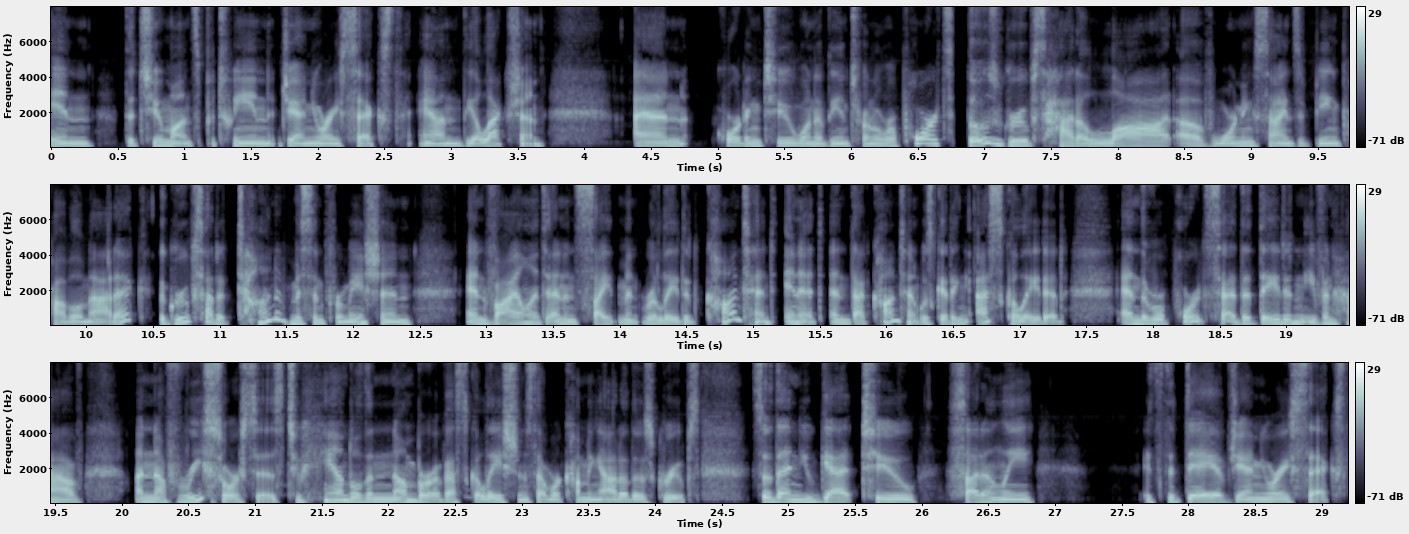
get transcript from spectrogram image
in the two months between January 6th and the election. And according to one of the internal reports, those groups had a lot of warning signs of being problematic. The groups had a ton of misinformation and violent and incitement related content in it, and that content was getting escalated. And the report said that they didn't even have enough resources to handle the number of escalations that were coming out of those groups. So then you get to suddenly, it's the day of January 6th,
